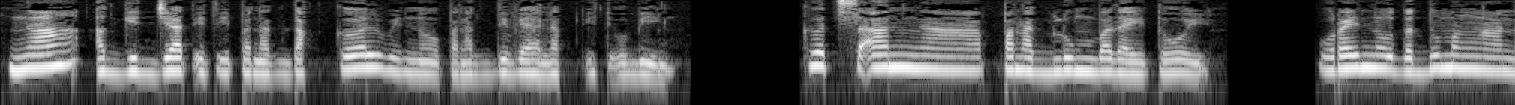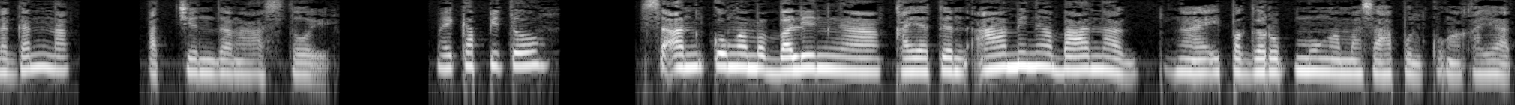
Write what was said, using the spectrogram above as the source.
Nga aggidyat iti panagdakkel wenno panagdevelop iti ubing. Kat saan nga panaglumba daytoy. Uray no dadu mga naganak patsyenda nga astoy. May kapito, saan ko nga mabalin nga kayaten amin nga banag nga ipagarup mo nga masapul ko nga kayat.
